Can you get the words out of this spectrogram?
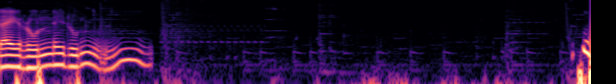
ได้รุ้นได้รุ้นอย่างนี้อู้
